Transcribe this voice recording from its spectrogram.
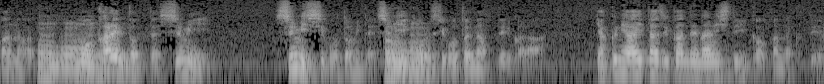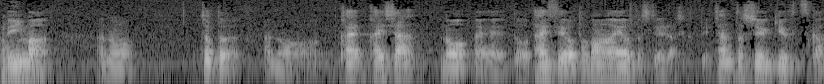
分かんなかった、もう彼にとっては趣味趣味仕事みたいな趣味イコール仕事になってるから、逆に空いた時間で何していいか分かんなくて、でうん。今あのちょっとあの会会社の、えー、と体制を整えようとしてるらしくてちゃんと週休2日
